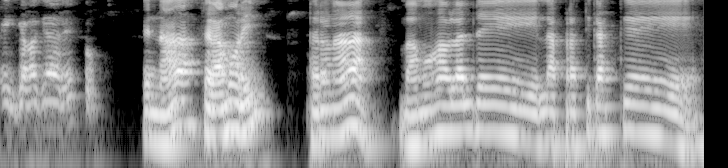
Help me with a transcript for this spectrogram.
¿en qué va a quedar esto? En nada, se va a morir. Pero nada, vamos a hablar de las prácticas que,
